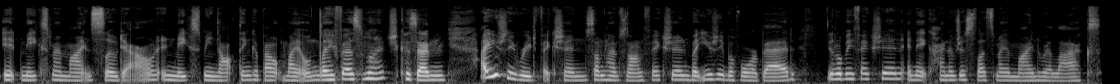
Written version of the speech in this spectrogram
it makes my mind slow down and makes me not think about my own life as much because I'm I usually read fiction, sometimes nonfiction, but usually before bed it'll be fiction and it kind of just lets my mind relax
